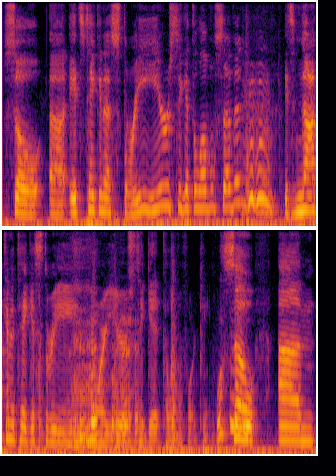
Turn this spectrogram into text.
So uh, it's taken us three years to get to level seven. it's not going to take us three more years to get to level fourteen. So um,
